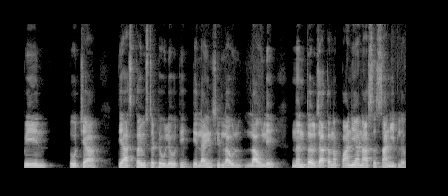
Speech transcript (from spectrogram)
पेन टोचा ते अस्ताव्यस्त ठेवले होते. ते लाईनशीर लाव लावले. नंतर जाताना पाणी आणा असं सांगितलं.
